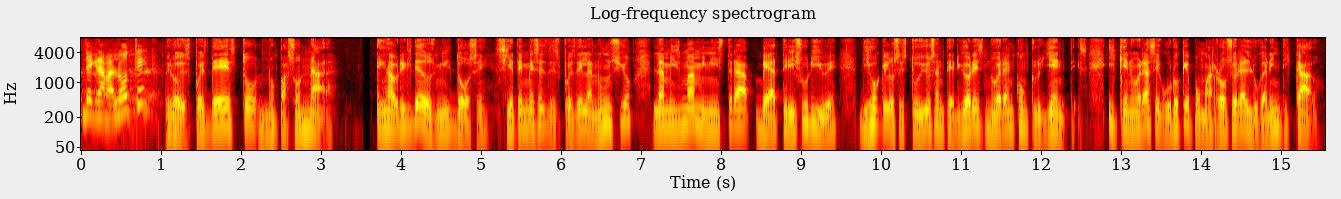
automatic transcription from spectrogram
de Gramalote. Pero después de esto no pasó nada. En abril de 2012, siete meses después del anuncio, la misma ministra Beatriz Uribe dijo que los estudios anteriores no eran concluyentes y que no era seguro que Pomarroso era el lugar indicado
